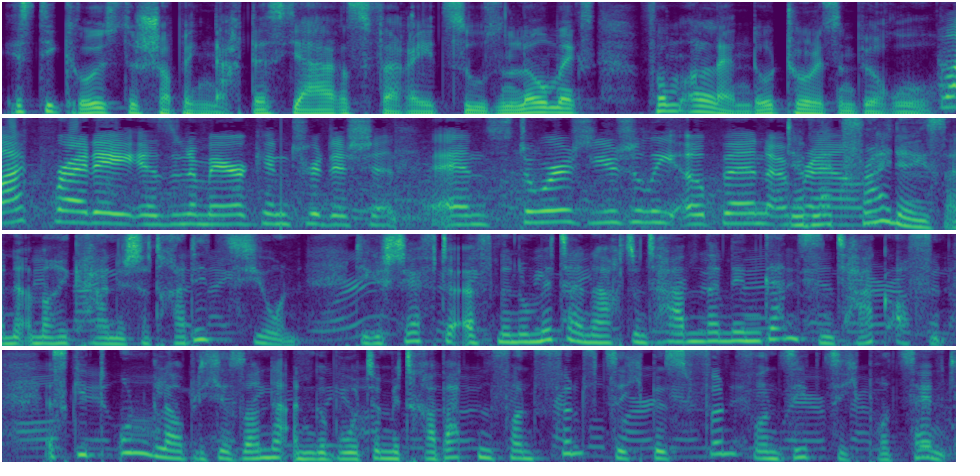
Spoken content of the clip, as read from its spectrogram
ist die größte Shoppingnacht des Jahres, verrät Susan Lomax vom Orlando Tourism Bureau. Black Friday is an American tradition and stores usually open Der Black Friday ist eine amerikanische Tradition. Die Geschäfte öffnen um Mitternacht und haben dann den ganzen Tag offen. Es gibt unglaubliche Sonderangebote mit Rabatten von 50 bis 75 Prozent.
